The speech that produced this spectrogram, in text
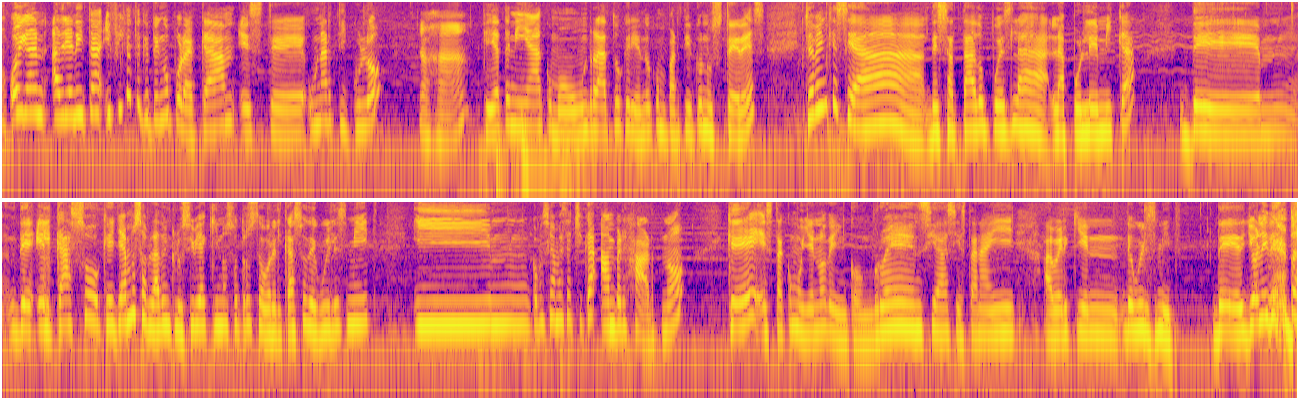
Oigan, Adrianita, y fíjate que tengo por acá este un artículo Ajá. que ya tenía como un rato queriendo compartir con ustedes. Ya ven que se ha desatado pues la, la polémica de, mm, de el caso, que ya hemos hablado inclusive aquí nosotros sobre el caso de Will Smith y, mm, ¿cómo se llama esta chica? Amber Hart, ¿no? Que está como lleno de incongruencias y están ahí a ver quién, de Will Smith, de Johnny Depp.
